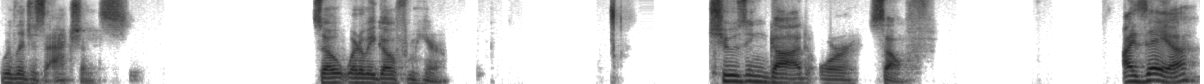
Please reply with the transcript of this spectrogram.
religious actions. So, where do we go from here? Choosing God or self. Isaiah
